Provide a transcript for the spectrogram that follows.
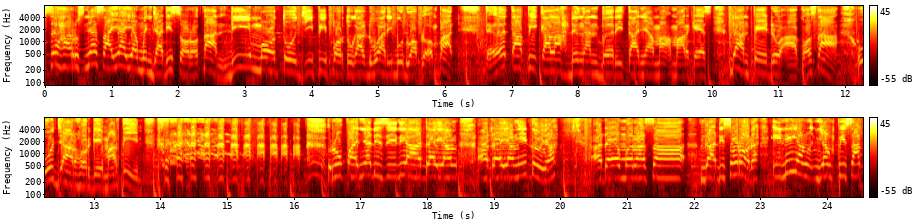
seharusnya saya yang menjadi sorotan di MotoGP Portugal 2024. Tetapi kalah dengan beritanya Mak Marquez dan Pedro Acosta. Ujar Jorge Martin. Rupanya di sini ada yang ada yang itu ya ada yang merasa nggak disorot dah. Ini yang yang P1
